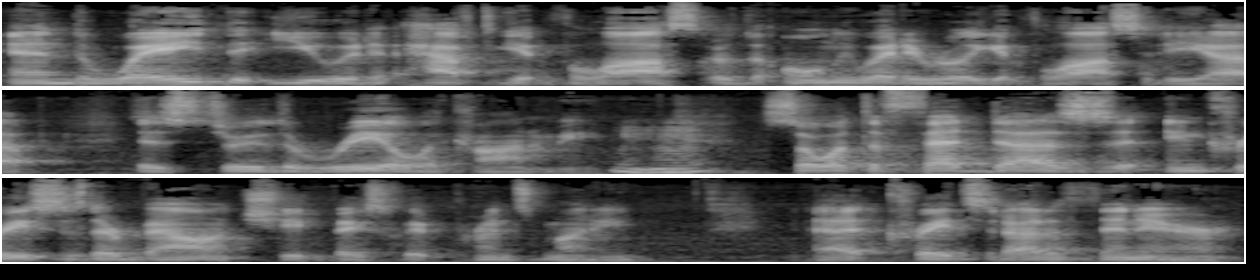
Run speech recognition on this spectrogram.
and the way that you would have to get velocity or the only way to really get velocity up is through the real economy. Mm-hmm. So what the fed does is it increases their balance sheet basically it prints money uh, it creates it out of thin air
